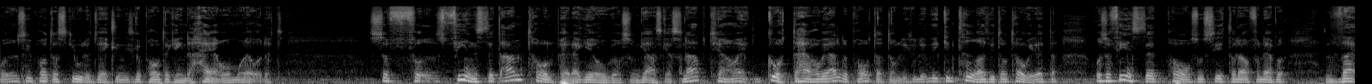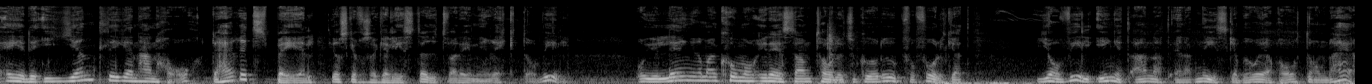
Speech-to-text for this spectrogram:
nu ska vi prata skolutveckling, vi ska prata kring det här området. Så för, finns det ett antal pedagoger som ganska snabbt känner gott det här har vi aldrig pratat om. Liksom. Vilken tur att vi tar tag i detta. Och så finns det ett par som sitter där och funderar på vad är det egentligen han har? Det här är ett spel, jag ska försöka lista ut vad det är min rektor vill. Och ju längre man kommer i det samtalet så går det upp för folk att jag vill inget annat än att ni ska börja prata om det här.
